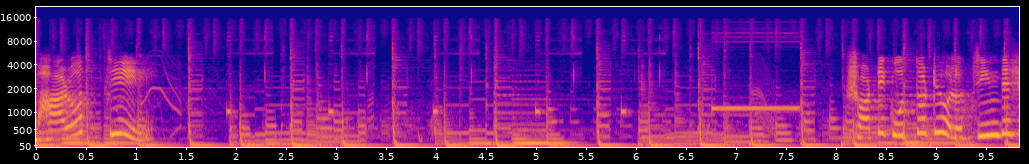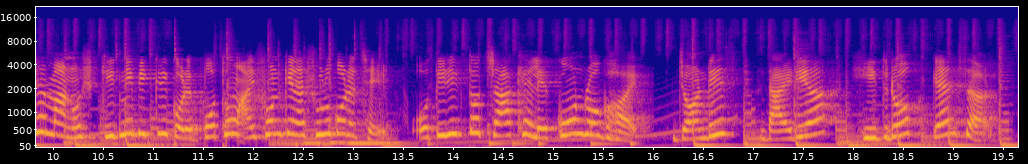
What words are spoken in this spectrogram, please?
ভারত, চীন। সঠিক উত্তরটি হলো, চীন দেশের মানুষ কিডনি বিক্রি করে প্রথম আইফোন কেনা শুরু করেছে। অতিরিক্ত চা খেলে কোন রোগ হয়? জন্ডিস ডায়রিয়া হৃদরোগ ক্যান্সার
